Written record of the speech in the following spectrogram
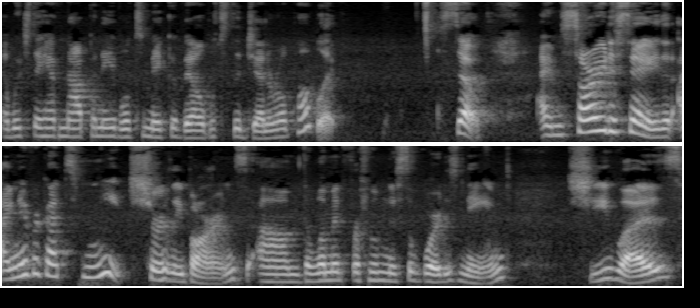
which they have not been able to make available to the general public. So I'm sorry to say that I never got to meet Shirley Barnes, um, the woman for whom this award is named. She was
